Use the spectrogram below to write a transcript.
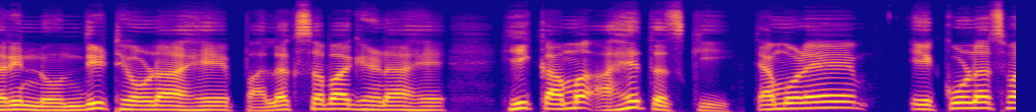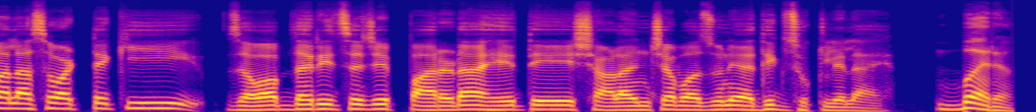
तरी नोंदी ठेवणं आहे पालकसभा घेणं आहे ही कामं आहेतच की. त्यामुळे एकूणच मला असं वाटतं की जबाबदारीचं जे पारडं आहे ते शाळांच्या बाजूने अधिक झुकलेलं आहे. बरं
